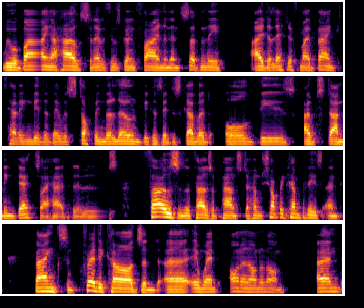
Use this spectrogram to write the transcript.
we were buying a house and everything was going fine. And then suddenly I had a letter from my bank telling me that they were stopping the loan because they discovered all these outstanding debts I had. And it was thousands and thousands of pounds to home shopping companies and banks and credit cards. And uh, it went on and on and on. And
